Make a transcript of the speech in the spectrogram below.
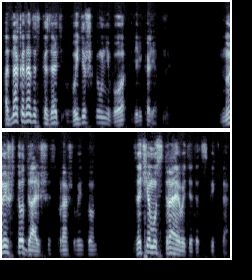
Однако, надо сказать, выдержка у него великолепная. «Ну и что дальше?» — спрашивает он. «Зачем устраивать этот спектакль?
